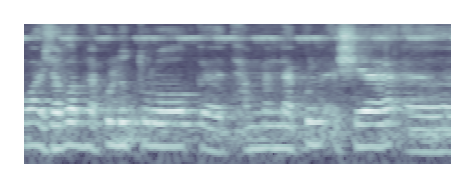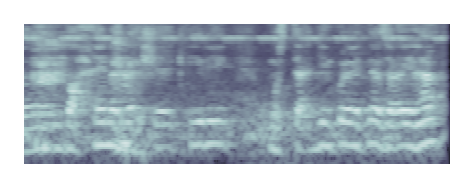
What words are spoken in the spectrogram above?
وجربنا كل الطرق آه، تحملنا كل الأشياء آه، ضحينا بأشياء كثيرة مستعدين كنا نتنازل عليها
